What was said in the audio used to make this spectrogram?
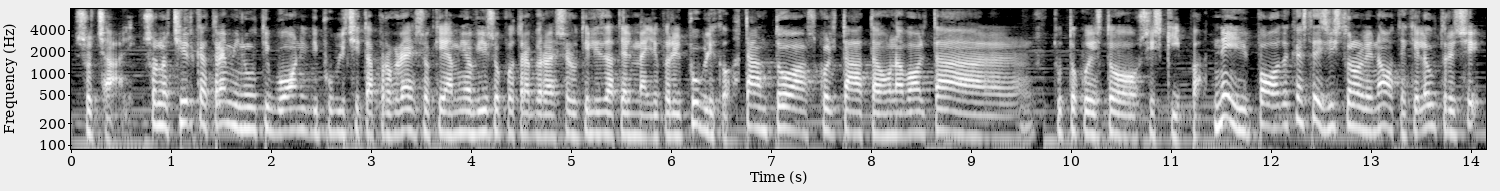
sociali. Sono circa 3 minuti buoni di pubblicità progresso che a mio avviso potrebbero essere utilizzati al meglio per il pubblico. Tanto ascoltata una volta tutto questo si schippa. Nei podcast esistono le note che l'autrice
